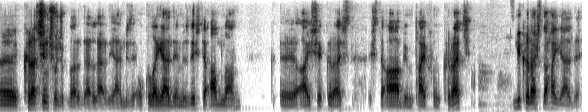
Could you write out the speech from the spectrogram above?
Ee, Kıraç'ın çocukları derlerdi. Yani biz okula geldiğimizde işte ablam, ee, Ayşe Kıraç, işte abim Tayfun Kıraç. Bir Kıraç daha geldi.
